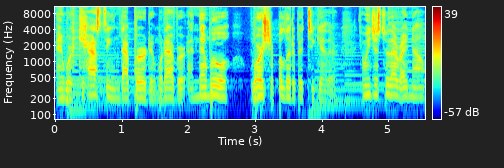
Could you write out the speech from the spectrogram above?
and we're casting that burden, whatever. And then we'll worship a little bit together. Can we just do that right now?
